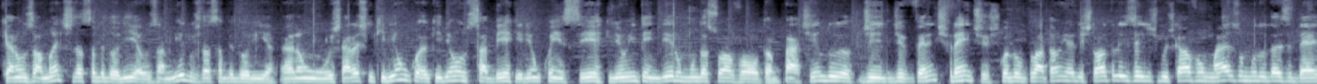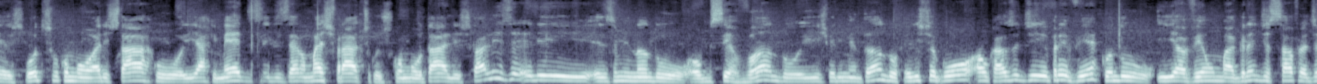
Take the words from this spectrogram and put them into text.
que eram os amantes da sabedoria, os amigos da sabedoria, eram os caras que queriam, queriam saber, queriam conhecer, queriam entender o mundo à sua volta, partindo de diferentes frentes. Quando Platão e Aristóteles eles buscavam mais o mundo das ideias, outros como Aristarco e Arquimedes eles eram mais práticos, como Tales. Tales ele examinando, observando e experimentando, ele chegou ao caso de prever quando ia haver uma grande safra de,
